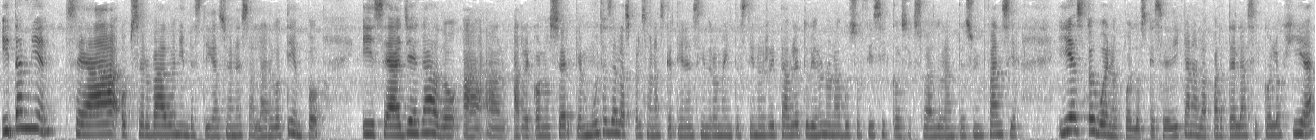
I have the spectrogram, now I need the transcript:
Y también se ha observado en investigaciones a largo tiempo y se ha llegado a, reconocer que muchas de las personas que tienen síndrome intestino irritable tuvieron un abuso físico o sexual durante su infancia. Y esto, bueno, pues los que se dedican a la parte de la psicología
